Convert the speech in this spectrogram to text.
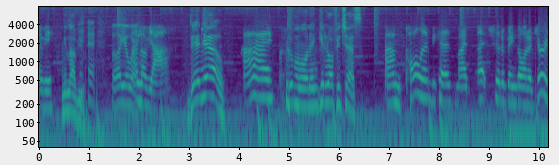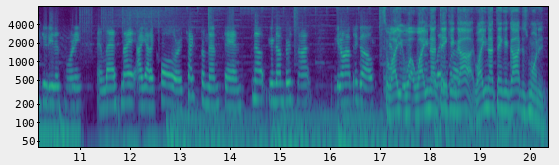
Envy. We love you. For all your work. I love y'all. Danielle, Hi. good morning. Get it off your chest. I'm calling because my butt should have been going to jury duty this morning. And last night I got a call or a text from them saying, nope, your number's not, you don't have to go. So why you why, why you not thanking. God? Why you not thanking God this morning?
